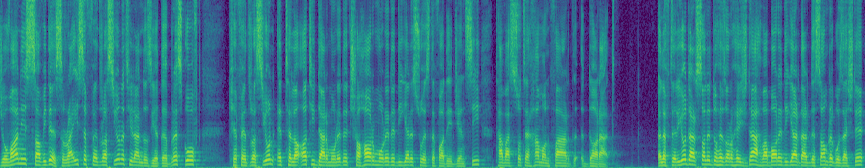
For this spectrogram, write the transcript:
جوانی ساویدس رئیس فدراسیون تیراندازی قبرس گفت که فدراسیون اطلاعاتی در مورد چهار مورد دیگر سوء استفاده جنسی توسط همان فرد دارد. الفتریو در سال 2018 و بار دیگر در دسامبر گذشته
